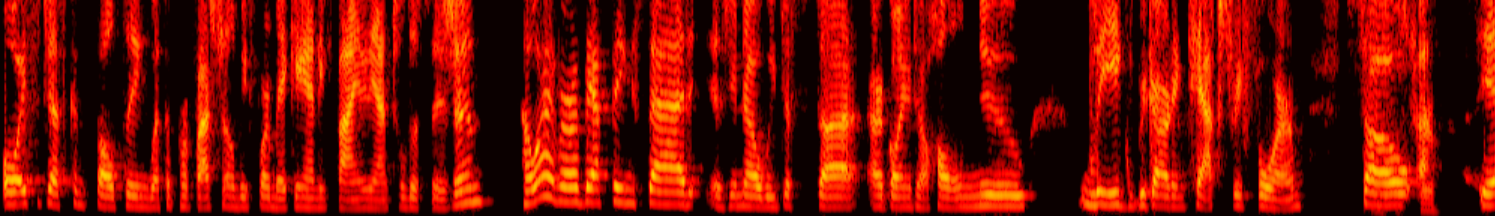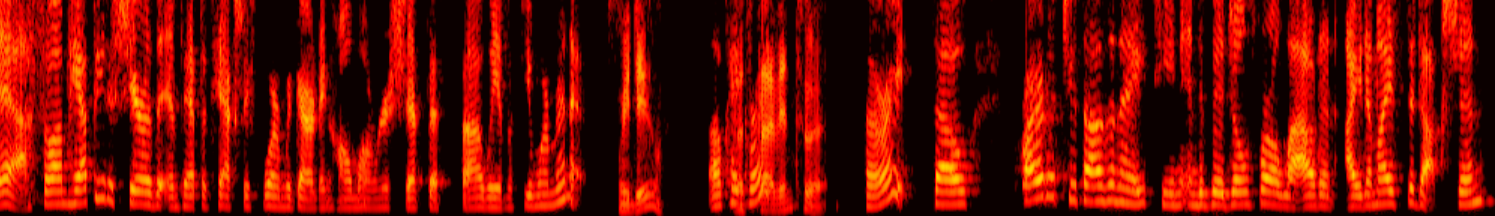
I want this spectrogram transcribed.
always suggest consulting with a professional before making any financial decisions. However, that being said, as you know, we just uh, are going to a whole new league regarding tax reform. So, uh, yeah, so I'm happy to share the impact of tax reform regarding home ownership if uh, we have a few more minutes. We do. Okay, Let's great. dive into it. All right. So, prior to 2018, individuals were allowed an itemized deduction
